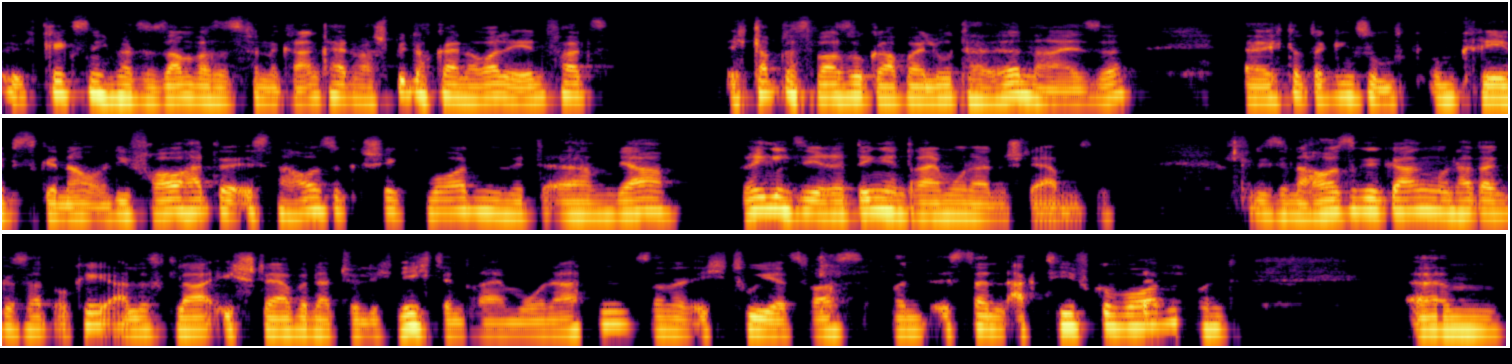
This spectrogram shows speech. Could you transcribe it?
ich krieg's nicht mehr zusammen, was es für eine Krankheit war. Spielt doch keine Rolle. Jedenfalls ich glaube, das war sogar bei Lothar Hirneise. Äh, ich glaube, da ging es um, um Krebs, genau. Und die Frau hatte, ist nach Hause geschickt worden mit, ähm, ja, regeln Sie Ihre Dinge, in drei Monaten sterben Sie. Und die sind nach Hause gegangen und hat dann gesagt, okay, alles klar, ich sterbe natürlich nicht in drei Monaten, sondern ich tue jetzt was und ist dann aktiv geworden und ähm,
